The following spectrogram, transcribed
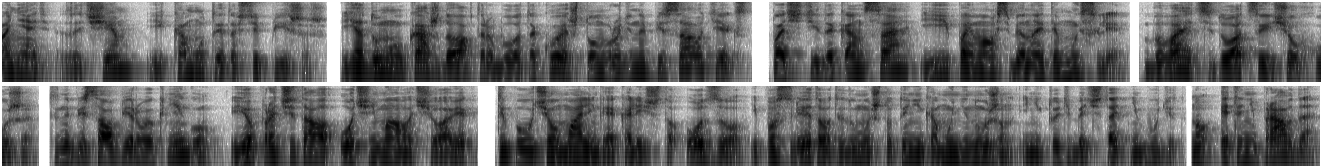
понять, зачем и кому ты это все пишешь. Я думаю, у каждого автора было такое, что он вроде написал текст почти до конца и поймал себя на этой мысли. Бывает ситуация еще хуже. Ты написал первую книгу, ее прочитало очень мало человек, ты получил маленькое количество отзывов, и после этого ты думаешь, что ты никому не нужен и никто тебя читать не будет. Но это неправда.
